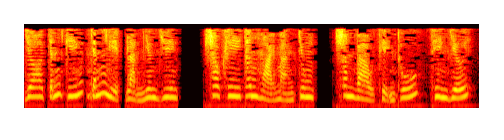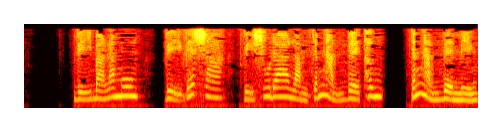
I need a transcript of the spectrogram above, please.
Do chánh kiến chánh nghiệp làm nhân duyên, sau khi thân hoại mạng chung, sanh vào thiện thú, thiên giới. Vị Bà La Môn, vị Vesa, vị Suda làm chánh hạnh về thân, chánh hạnh về miệng.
